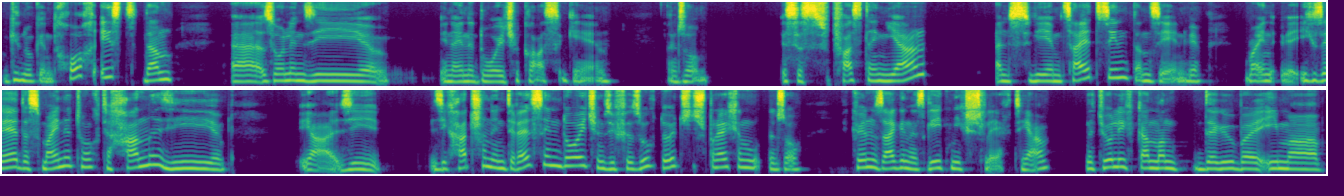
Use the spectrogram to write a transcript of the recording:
genügend hoch ist, dann äh, sollen sie äh, in eine deutsche Klasse gehen. Also ist es fast ein Jahr, als wir im Zeit sind, dann sehen wir. Mein, ich sehe, dass meine Tochter Hanne, sie, ja, sie, sie hat schon Interesse in Deutsch und sie versucht Deutsch zu sprechen. Also wir können sagen, es geht nicht schlecht, ja. Natürlich kann man darüber immer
